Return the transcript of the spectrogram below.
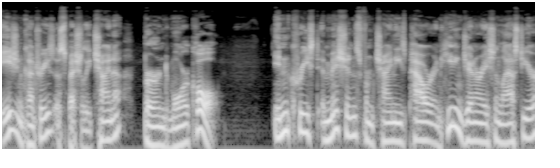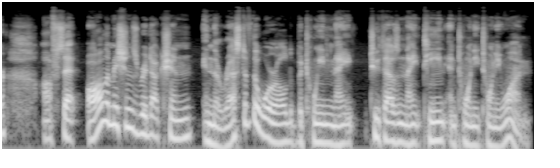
Asian countries, especially China, burned more coal. Increased emissions from Chinese power and heating generation last year offset all emissions reduction in the rest of the world between 2019 and 2021.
